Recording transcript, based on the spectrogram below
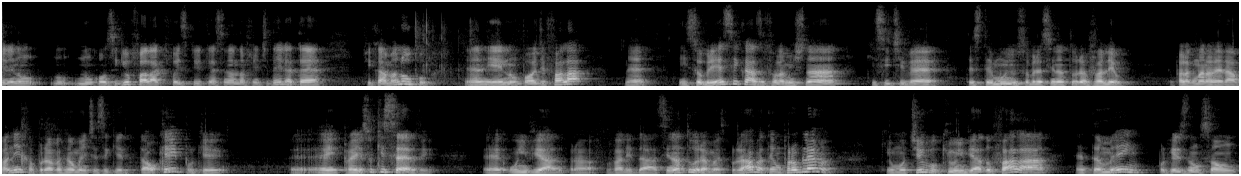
ele não, não, não conseguiu falar que foi escrito e assinado na frente dele até ficar maluco, né, e ele não pode falar, né? E sobre esse caso, fala Mishnah, que se tiver testemunho sobre a assinatura, valeu. Fala que Maralera Nica, prova realmente esse gueto está ok, porque é, é para isso que serve é, o enviado, para validar a assinatura. Mas por Abba tem um problema, que o motivo que o enviado fala é também porque eles não são,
